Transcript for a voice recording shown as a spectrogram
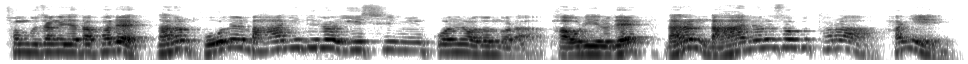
천부장이 대답하되 나는 돈을 많이 들여 이 시민권을 얻었노라. 바울이 이르되 나는 나면서부터라 하니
